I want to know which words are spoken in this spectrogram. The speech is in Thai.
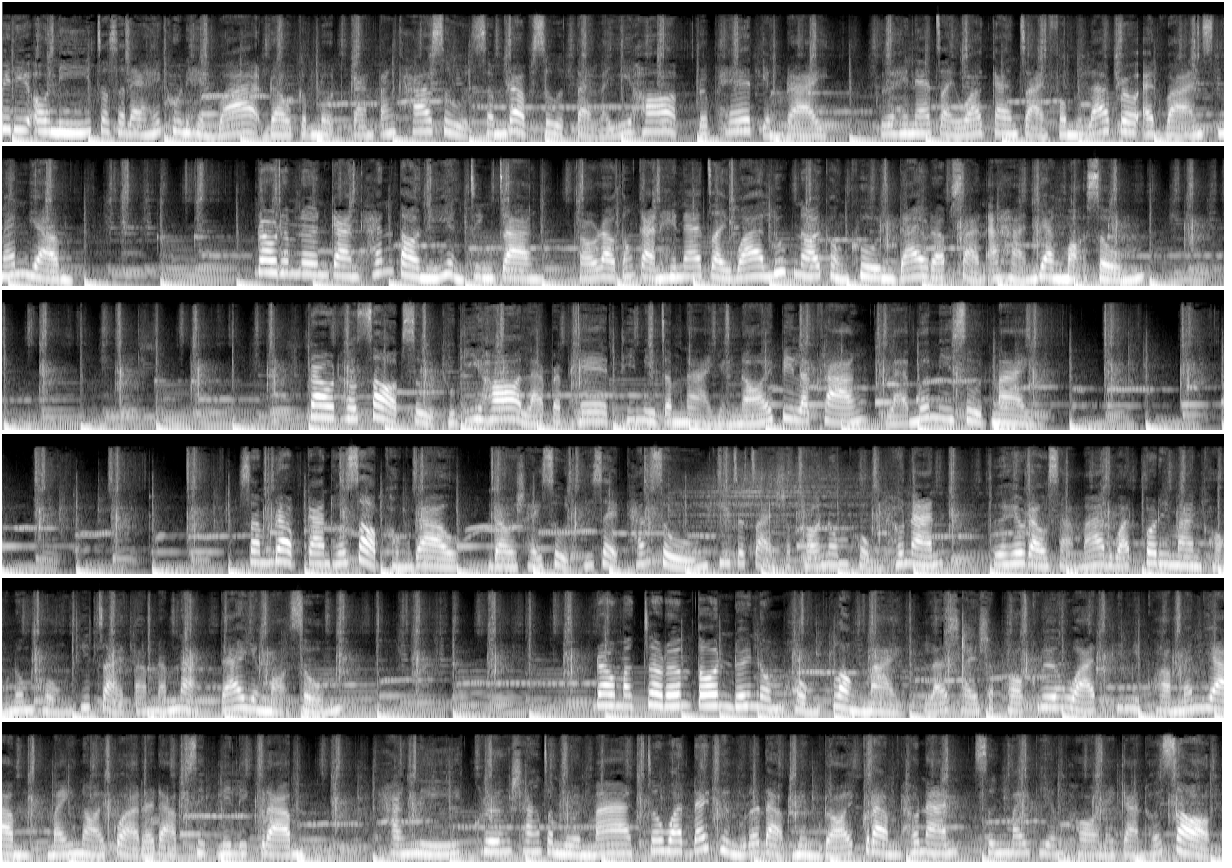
วิดีโอนี้จะแสดงให้คุณเห็นว่าเรากำหนดการตั้งค่าสูตรสำหรับสูตรแต่ละยี่ห้อ ประเภทอย่างไร เพื่อให้แน่ใจว่าการจ่าย Formula Pro Advance แม่นยำ เราดำเนินการขั้นตอนนี้อย่างจริงจัง เพราะเราต้องการให้แน่ใจว่าลูกน้อยของคุณได้รับสารอาหารอย่างเหมาะสม เราทดสอบสูตรทุกยี่ห้อและประเภทที่มีจำหน่ายอย่างน้อยปีละครั้ง และเมื่อมีสูตรใหม่ สำหรับการทดสอบของเรา เราใช้สูตรพิเศษขั้นสูงที่จะจ่ายเฉพาะนมผงเท่านั้น เพื่อให้เราสามารถวัดปริมาณของนมผงที่จ่ายตามน้ำหนักได้อย่างเหมาะสม เรามักจะเริ่มต้นด้วยนมผงกล่องใหม่ และใช้เฉพาะเครื่องวัดที่มีความแม่นยำไม่น้อยกว่าระดับ 10 มิลลิกรัมทั้งนี้เครื่องชั่งจำนวนมากจะวัดได้ถึงระดับ 100 กรัมเท่านั้น ซึ่งไม่เพียงพอในการทดสอบ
